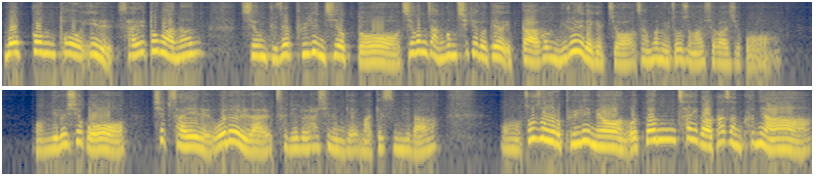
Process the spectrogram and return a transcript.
목, 금, 토, 일 4일 동안은 지금 규제 풀린 지역도 지금 잔금 치기로 되어 있다. 그럼 미뤄야 되겠죠. 잔금일 조정하셔가지고 어, 미루시고 14일 월요일 날 처리를 하시는 게 맞겠습니다. 어, 조정으로 풀리면 어떤 차이가 가장 크냐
